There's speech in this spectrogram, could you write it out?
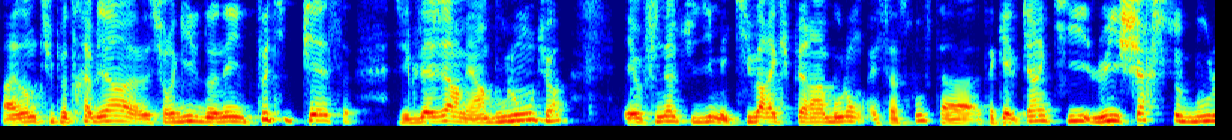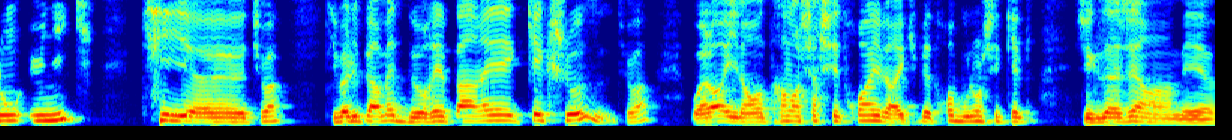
Par exemple, tu peux très bien euh, sur Give donner une petite pièce. J'exagère, mais un boulon, tu vois. Et au final, tu dis, mais qui va récupérer un boulon? Et ça se trouve, tu as, quelqu'un qui, lui, cherche ce boulon unique qui, euh, tu vois, qui va lui permettre de réparer quelque chose, tu vois. Ou alors, il est en train d'en chercher trois, il va récupérer trois boulons chez quelqu'un. J'exagère, hein, mais euh,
